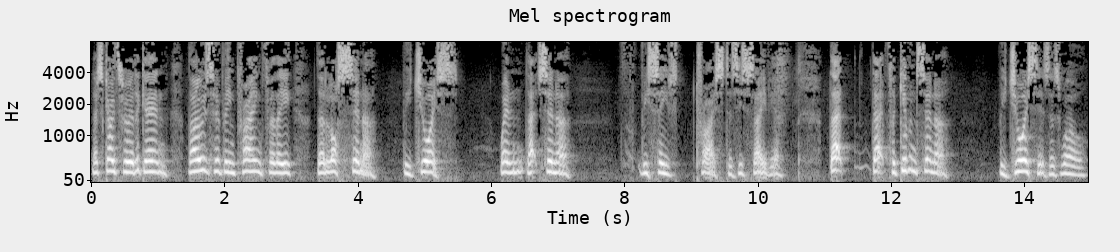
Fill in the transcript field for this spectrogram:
Let's go through it again. Those who've been praying for the, the lost sinner rejoice when that sinner receives Christ as his saviour. That, that forgiven sinner rejoices as well.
